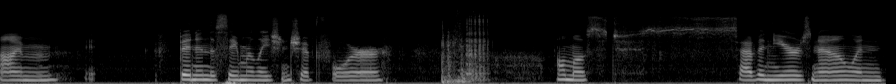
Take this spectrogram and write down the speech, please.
I'm been in the same relationship for almost seven years now, and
